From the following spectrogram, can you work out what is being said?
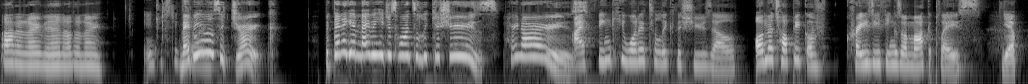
I don't know, man. I don't know. Interesting. Maybe it was a joke. But then again, maybe he just wanted to lick your shoes. Who knows? I think he wanted to lick the shoes, El. On the topic of crazy things on Marketplace, yep.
